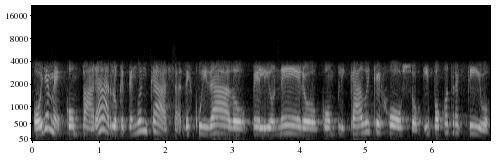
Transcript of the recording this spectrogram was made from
óyeme, comparar lo que tengo en casa, descuidado, peleonero, complicado y quejoso y poco atractivo,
